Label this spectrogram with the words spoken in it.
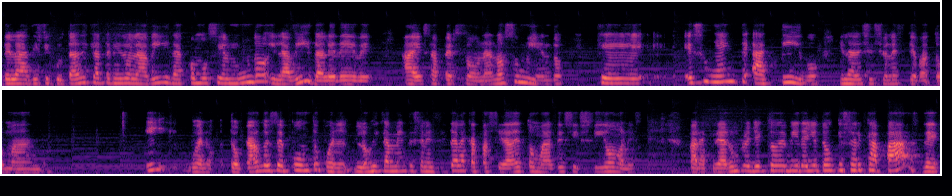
de las dificultades que ha tenido en la vida, como si el mundo y la vida le debe a esa persona, no asumiendo que es un ente activo en las decisiones que va tomando. Y bueno, tocando ese punto, pues lógicamente se necesita la capacidad de tomar decisiones. Para crear un proyecto de vida yo tengo que ser capaz de,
